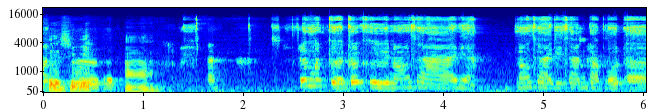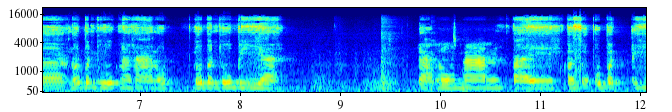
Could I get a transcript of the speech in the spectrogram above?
เสียชีวิต อ่า เรื่องมันเกิดก็คือน้องชายเนี่ย น้องชายดิฉันขับรถเอ่อรถบรรทุกนะคะรถรถบรรทุกเบียร์ จากโรงงานไปประสบอุบัติเห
